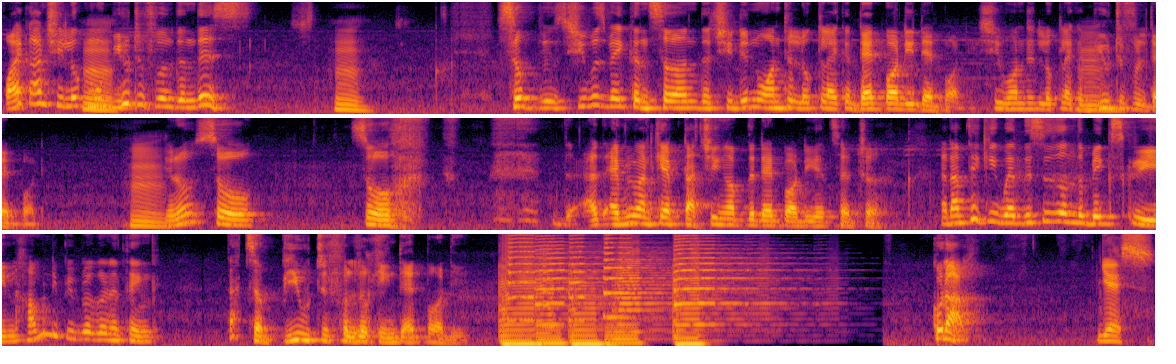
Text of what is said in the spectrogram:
Why can't she look more hmm. beautiful than this?" So she was very concerned that she didn't want to look like a dead body, dead body. She wanted to look like a beautiful dead body. You know, so so everyone kept touching up the dead body, etc. And I'm thinking, when this is on the big screen, how many people are going to think that's a beautiful looking dead body? Kunal, yes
